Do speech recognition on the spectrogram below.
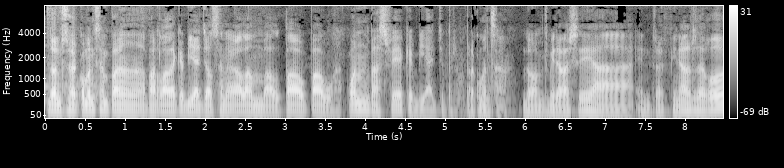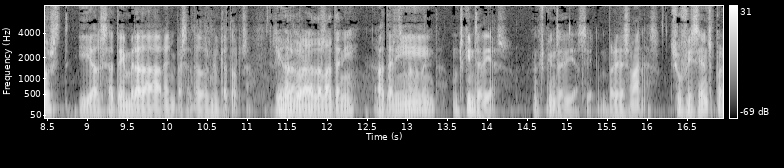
Doncs eh, comencem pa- a parlar d'aquest viatge al Senegal amb el Pau. Pau, quan vas fer aquest viatge, per, per començar? Doncs mira, va ser a, entre finals d'agost i el setembre de l'any passat, de 2014. Quina Farà durada va tenir? Va tenir uns 15 dies. Uns 15 dies. Sí, un parell de setmanes. Suficients per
